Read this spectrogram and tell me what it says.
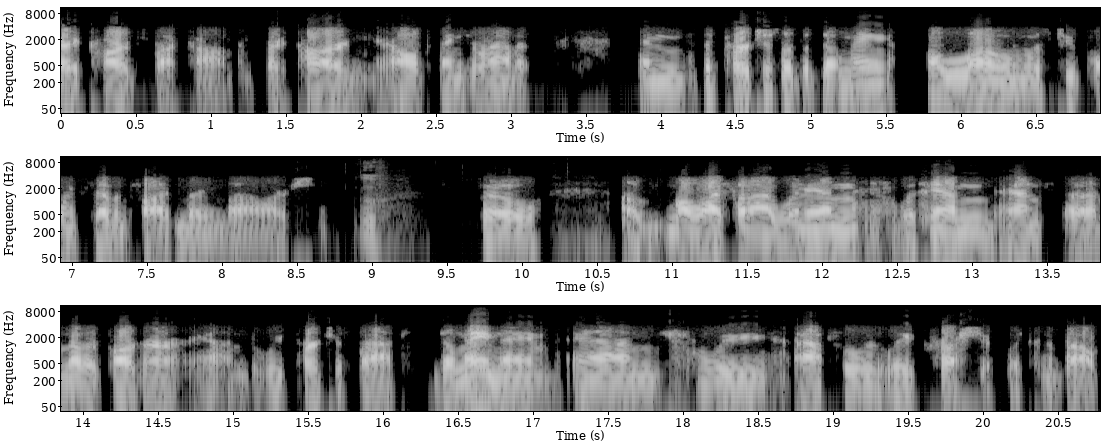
creditcards.com and credit card and all the things around it? And the purchase of the domain alone was $2.75 million. Ooh. So uh, my wife and I went in with him and uh, another partner, and we purchased that domain name, and we absolutely crushed it within about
